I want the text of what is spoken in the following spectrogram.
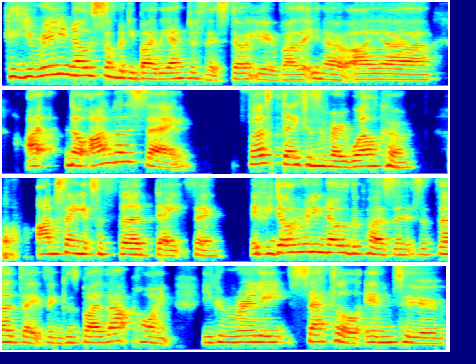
because you really know somebody by the end of this, don't you? By the, you know, I, uh, I, no, I'm going to say first date is very welcome. I'm saying it's a third date thing if you don't really know the person, it's a third date thing because by that point you can really settle into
